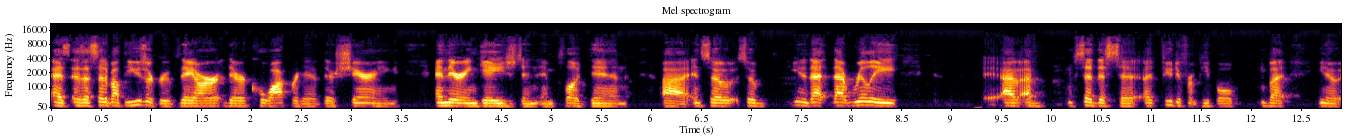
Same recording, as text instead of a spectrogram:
as as I said about the user group they are they're cooperative they're sharing and they're engaged and, and plugged in. Uh, and so so you know that that really I've, I've said this to a few different people but you know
